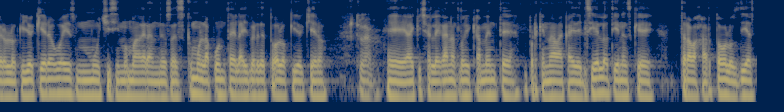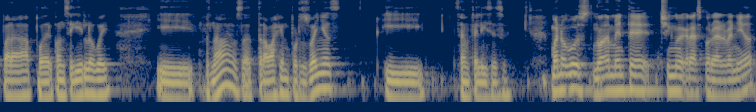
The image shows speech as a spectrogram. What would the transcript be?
pero lo que yo quiero, güey, es muchísimo más grande. O sea, es como la punta del iceberg de todo lo que yo quiero. Claro. Eh, hay que echarle ganas, lógicamente, porque nada cae del cielo. Tienes que trabajar todos los días para poder conseguirlo, güey. Y pues nada, o sea, trabajen por sus sueños y sean felices. Bueno, Gus, nuevamente chingo de gracias por haber venido.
